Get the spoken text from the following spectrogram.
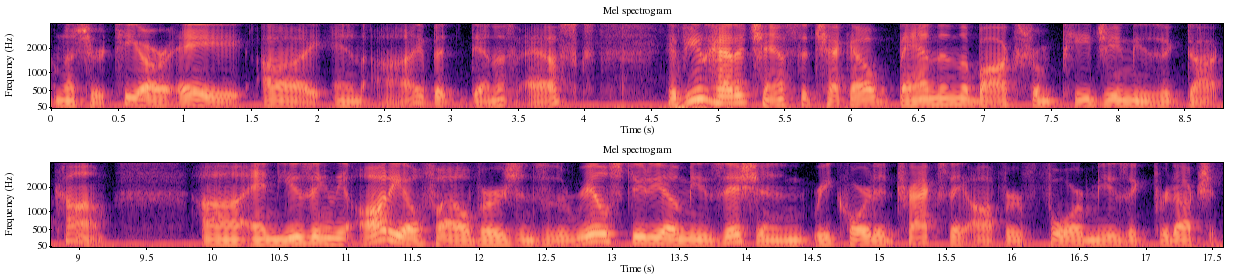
I'm not sure. T R A I N I, but Dennis asks. Have you had a chance to check out Band in the Box from pgmusic.com? Uh, and using the audiophile versions of the real studio musician recorded tracks they offer for music production.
